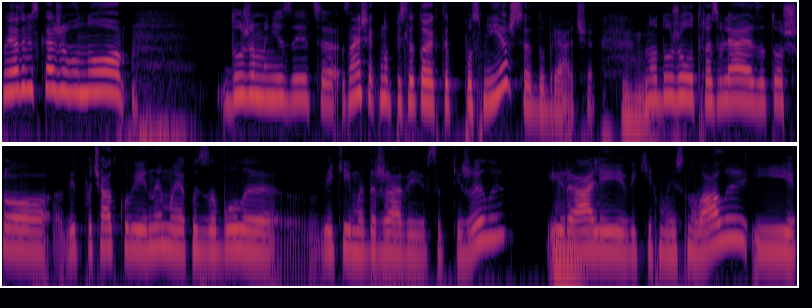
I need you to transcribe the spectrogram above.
Ну, я тобі скажу, воно дуже мені здається, знаєш, як ну, після того, як ти посмієшся добряче, воно дуже утразвляє за те, що від початку війни ми якось забули, в якій ми державі все-таки жили, і Мгм. реалії, в яких ми існували, і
